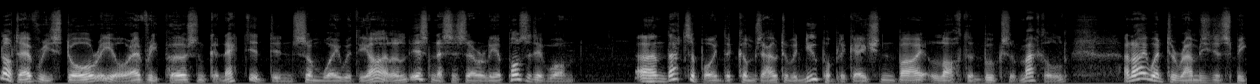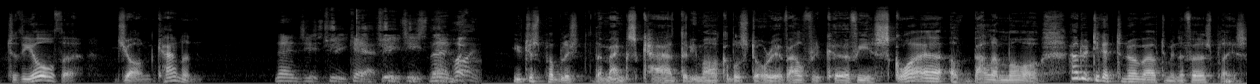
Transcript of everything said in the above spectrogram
Not every story or every person connected in some way with the island is necessarily a positive one. And that's a point that comes out of a new publication by Loaghtan Books of Maughold, and I went to Ramsey to speak to the author, John Cannon. You've just published The Manx Cad, the remarkable story of Alfred Curphey, Squire of Ballamore. How did you get to know about him in the first place?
